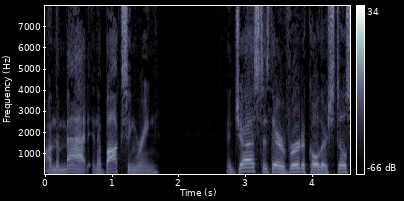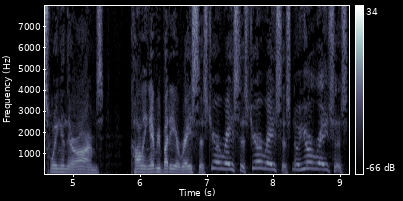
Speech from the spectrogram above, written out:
on the mat in a boxing ring and just as they're vertical, they're still swinging their arms, calling everybody a racist. You're a racist. You're a racist. No, you're a racist.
